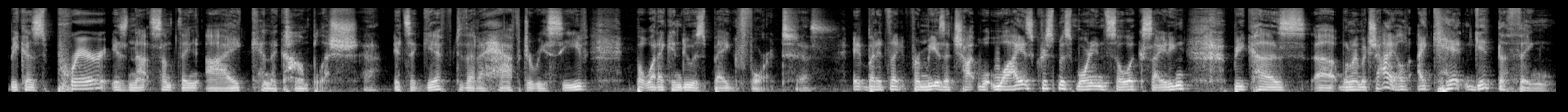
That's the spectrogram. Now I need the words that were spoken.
Because prayer is not something I can accomplish. Yeah. It's a gift that I have to receive, but what I can do is beg for it. Yes. It, but it's like for me as a child, why is Christmas morning so exciting? Because uh, when I'm a child, I can't get the thing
